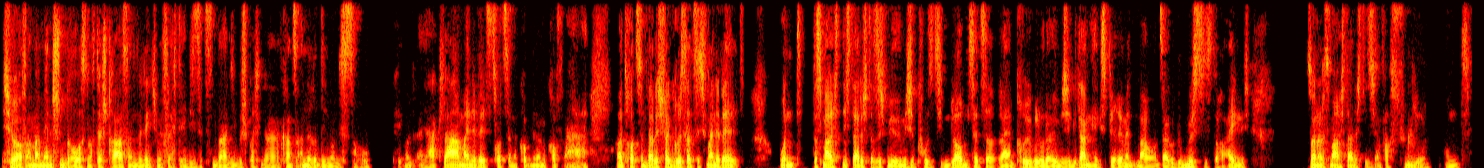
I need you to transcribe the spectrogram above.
Ich höre auf einmal Menschen draußen auf der Straße und dann denke ich mir vielleicht, ey, die sitzen da, die besprechen gerade ganz andere Dinge und ist so, okay. Und ja, klar, meine Welt ist trotzdem, dann kommt mir in den Kopf, ah, aber trotzdem, dadurch vergrößert sich meine Welt. Und das mache ich nicht dadurch, dass ich mir irgendwelche positiven Glaubenssätze reinprügel oder irgendwelche Gedankenexperimente mache und sage, du müsstest doch eigentlich, sondern das mache ich dadurch, dass ich einfach fühle und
